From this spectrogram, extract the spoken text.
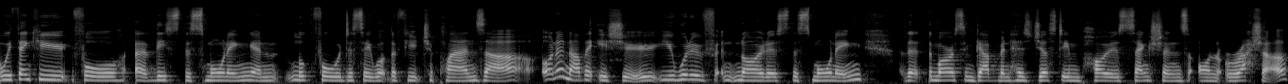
we thank you for uh, this this morning and look forward to see what the future plans are. On another issue, you would have noticed this morning that the Morrison government has just imposed sanctions on Russia.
